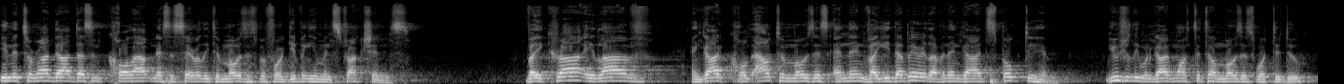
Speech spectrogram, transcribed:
in the Torah, God doesn't call out necessarily to Moses before giving him instructions. Vaikra elav, and God called out to Moses, and then Vayidaber elav, and then God spoke to him. Usually, when God wants to tell Moses what to do,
